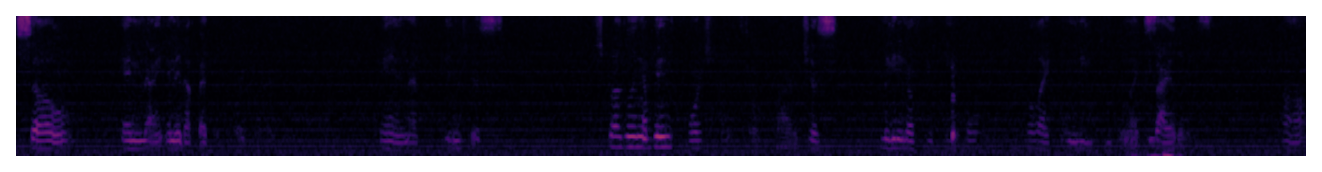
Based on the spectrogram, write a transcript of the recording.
So, and I ended up at the courtyard, and I've been just struggling. I've been fortunate so far, just meeting a few people, people like me Silas. Um,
